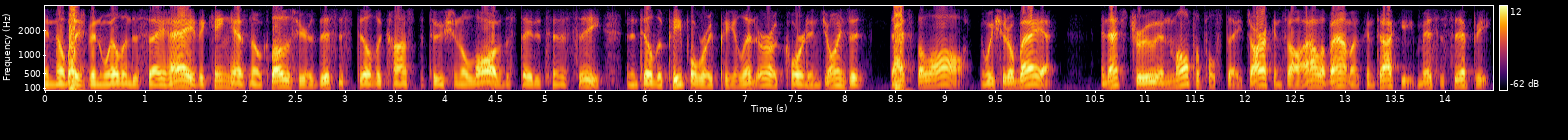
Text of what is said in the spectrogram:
and nobody's been willing to say, "Hey, the king has no clothes here. This is still the constitutional law of the state of Tennessee, and until the people repeal it or a court enjoins it, that's the law, and we should obey it." And that's true in multiple states: Arkansas, Alabama, Kentucky, Mississippi,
